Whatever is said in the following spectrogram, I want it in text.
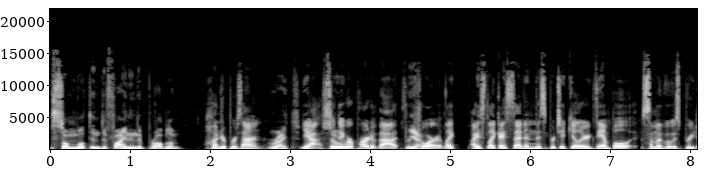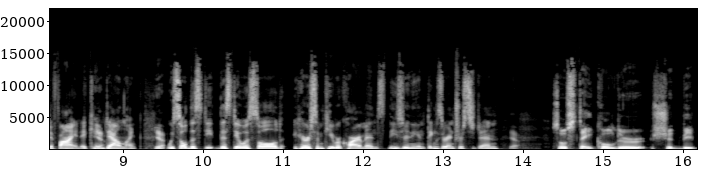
somewhat in defining the problem, 100%. right? Yeah. So, they were part of that for Yeah. sure. Like I, like I said, in this particular example, some of it was predefined. It came Yeah. down like, Yeah. we sold this, de- this deal was sold. Here are some key requirements. These are the things they're interested in. Yeah. So stakeholder should be.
